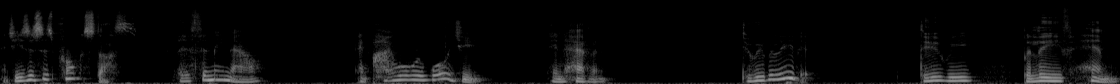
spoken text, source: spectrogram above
And Jesus has promised us live for me now, and I will reward you in heaven. Do we believe it? Do we believe Him?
